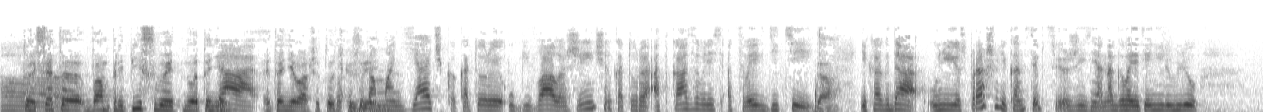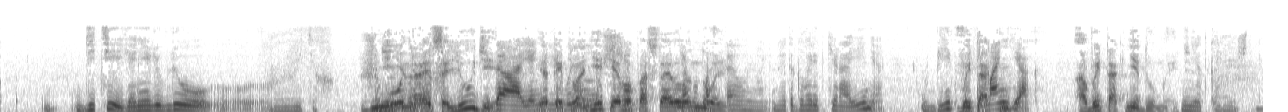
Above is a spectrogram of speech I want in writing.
А, То есть это вам приписывает, но это не, да, это не ваша точка зрения. Это маньячка, которая убивала женщин, которые отказывались от своих детей. Да. И когда у нее спрашивали концепцию жизни, она говорит, я не люблю детей, я не люблю э, этих Животных. Мне не нравятся люди, да, я не этой планете мужчин. я бы поставила я бы ноль. Поставила ноль. Но это говорит героиня, убийца Вы так... маньяк. А вы так не думаете? Нет, конечно.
